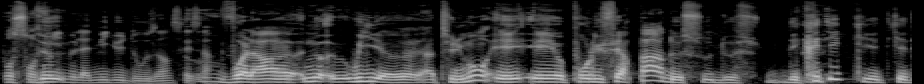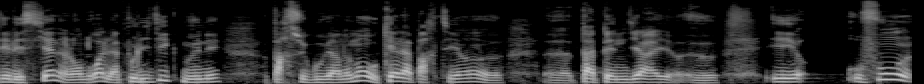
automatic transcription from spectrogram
pour son film La nuit du 12, hein, c'est ça Voilà, oui, absolument. Et, pour lui faire part de, des critiques qui, étaient les siennes à l'endroit de la politique menée par ce gouvernement auquel appartient Papendiaï. et au fond,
